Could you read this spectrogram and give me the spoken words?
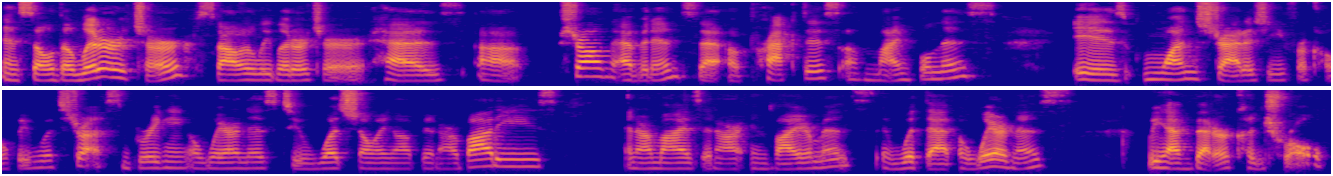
and so the literature, scholarly literature, has uh, strong evidence that a practice of mindfulness is one strategy for coping with stress, bringing awareness to what's showing up in our bodies, in our minds, in our environments. And with that awareness, we have better control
